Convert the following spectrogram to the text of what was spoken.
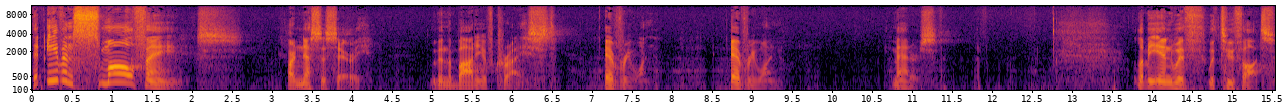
that even small things are necessary within the body of Christ. Everyone, everyone matters. Let me end with, with two thoughts.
